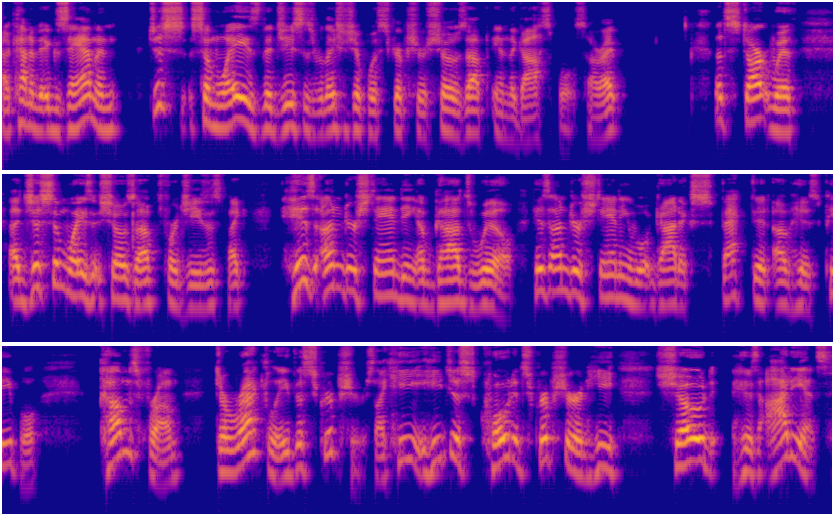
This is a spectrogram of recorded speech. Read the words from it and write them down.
uh, kind of examine just some ways that Jesus' relationship with Scripture shows up in the Gospels. All right. Let's start with uh, just some ways it shows up for Jesus, like his understanding of God's will, his understanding of what God expected of his people comes from directly the scriptures. Like he he just quoted scripture and he showed his audience,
